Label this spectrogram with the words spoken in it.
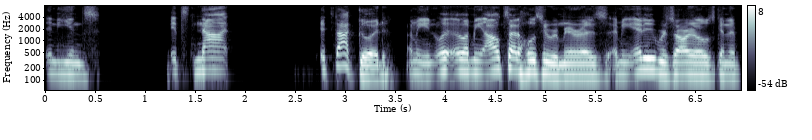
Indians, it's not it's not good. I mean, I I mean, outside of Jose Ramirez, I mean, Eddie Rosario is going to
